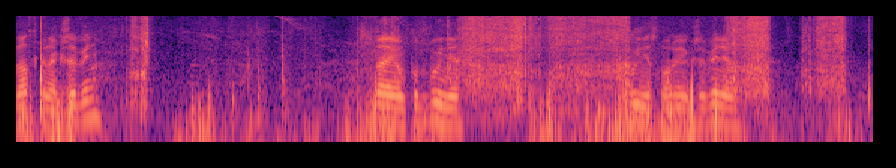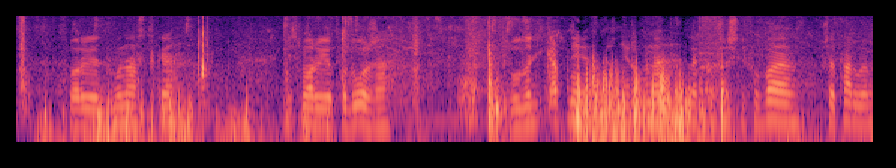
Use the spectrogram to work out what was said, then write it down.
Dwunastkę na grzebień. Daję ją podwójnie. Podwójnie smaruję grzebieniem. Smaruję dwunastkę i smaruję podłoże. Bo delikatnie jest dość nierówne. Lekko przeszlifowałem, przetarłem.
